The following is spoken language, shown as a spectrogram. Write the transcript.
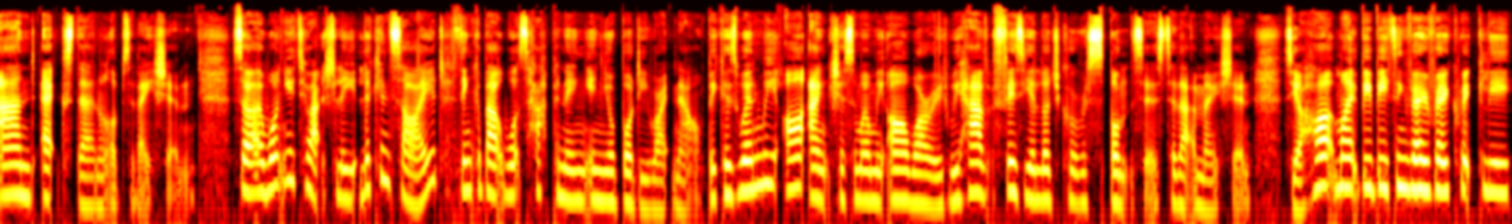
and external observation. So, I want you to actually look inside, think about what's happening in your body right now. Because when we are anxious and when we are worried, we have physiological responses to that emotion. So, your heart might be beating very, very quickly.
